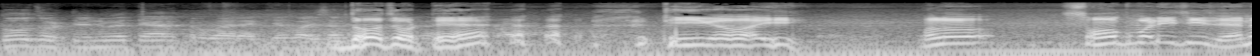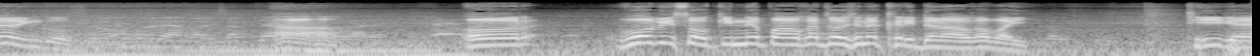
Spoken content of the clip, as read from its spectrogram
दो जोटे इनमें तैयार करवा रखे हैं भाई साहब। दो छोटे हैं। ठीक है भाई। मतलब शौक बड़ी चीज़ है ना रिंकू? हाँ हाँ और वो भी शौकीन ने पाओगा जो इसने खरीदना होगा भाई। ठीक है।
